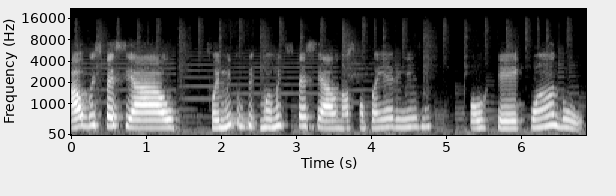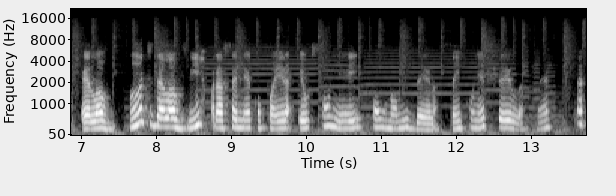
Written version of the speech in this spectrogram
algo especial, foi muito, muito especial o nosso companheirismo, porque quando ela, antes dela vir para ser minha companheira, eu sonhei com o nome dela, sem conhecê-la, né?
